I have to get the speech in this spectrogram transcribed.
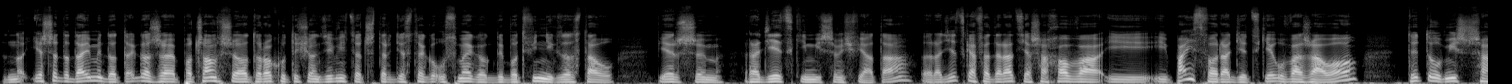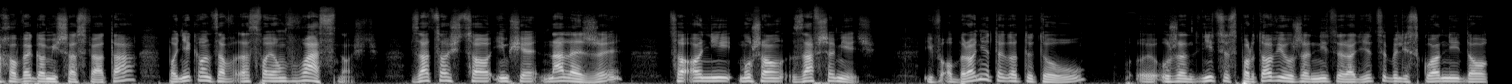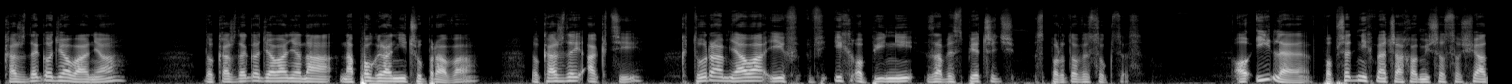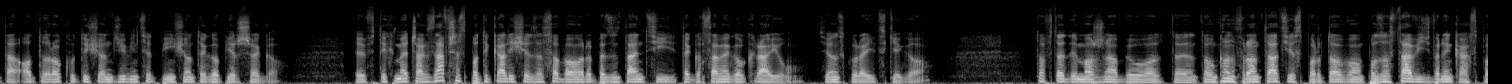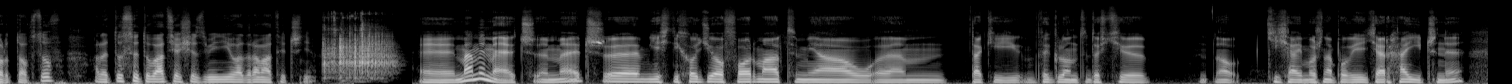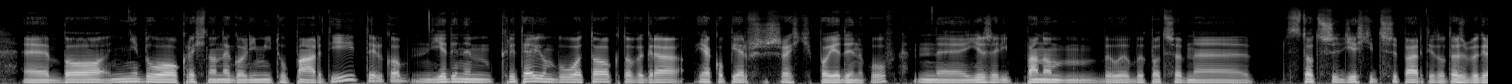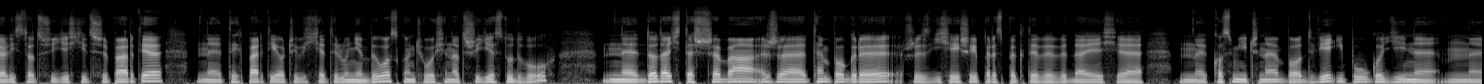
No, jeszcze dodajmy do tego, że począwszy od roku 1948, gdy Botwinnik został pierwszym radzieckim mistrzem świata, Radziecka Federacja Szachowa i, i państwo radzieckie uważało tytuł mistrz szachowego mistrza świata poniekąd za, za swoją własność, za coś, co im się należy, co oni muszą zawsze mieć. I w obronie tego tytułu y, urzędnicy sportowi, urzędnicy radzieccy byli skłonni do każdego działania, do każdego działania na, na pograniczu prawa, do każdej akcji, która miała ich, w ich opinii zabezpieczyć sportowy sukces. O ile w poprzednich meczach o Mistrzostwo Świata od roku 1951 y, w tych meczach zawsze spotykali się ze sobą reprezentanci tego samego kraju, Związku Radzieckiego, to wtedy można było tę konfrontację sportową pozostawić w rękach sportowców, ale tu sytuacja się zmieniła dramatycznie. E, mamy mecz. Mecz, e, jeśli chodzi o format, miał taki wygląd dość e, no, dzisiaj można powiedzieć archaiczny, e, bo nie było określonego limitu partii, tylko jedynym kryterium było to, kto wygra jako pierwszy sześć pojedynków. E, jeżeli panom byłyby potrzebne 133 partie, to też wygrali 133 partie. E, tych partii oczywiście tylu nie było, skończyło się na 32. E, dodać też trzeba, że tempo gry z dzisiejszej perspektywy wydaje się kosmiczne, bo 2,5 godziny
